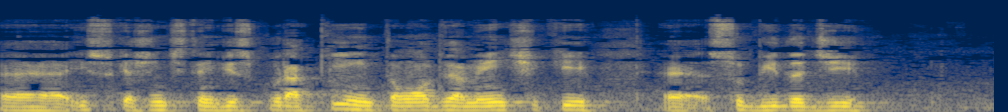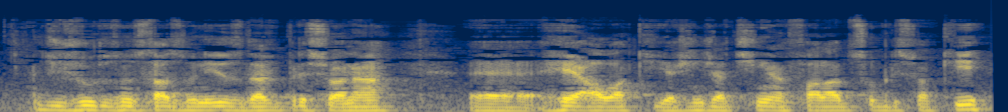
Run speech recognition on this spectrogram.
É, isso que a gente tem visto por aqui, então, obviamente, que é, subida de, de juros nos Estados Unidos deve pressionar é, real aqui. A gente já tinha falado sobre isso aqui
